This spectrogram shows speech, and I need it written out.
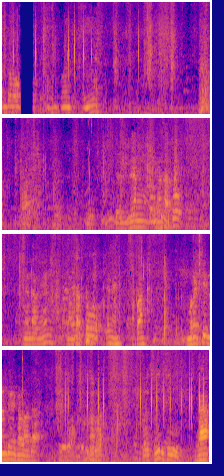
untuk ininya dari yang yang satu nyentangin yang satu ini apa mereci nanti kalau ada Koleksinya di sini. enggak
